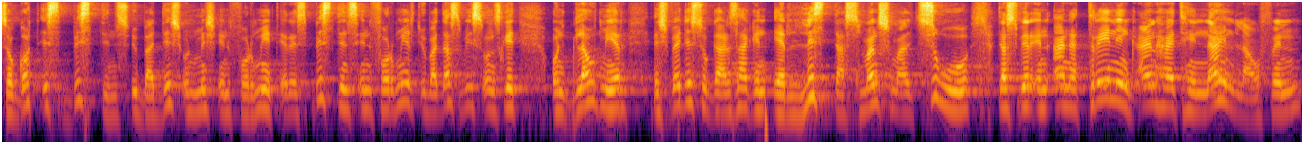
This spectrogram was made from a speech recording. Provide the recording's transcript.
So Gott ist bestens über dich und mich informiert. Er ist bestens informiert über das, wie es uns geht. Und glaub mir, ich werde sogar sagen, er lässt das manchmal zu, dass wir in einer Trainingeinheit hineinlaufen.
